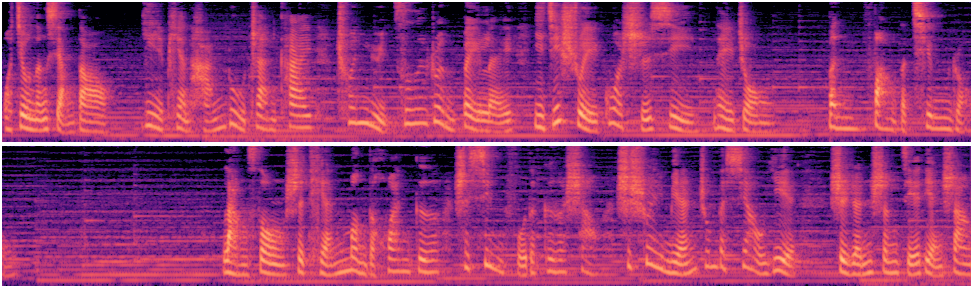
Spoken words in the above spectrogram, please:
我就能想到叶片寒露绽开，春雨滋润蓓蕾，以及水过石隙那种奔放的轻柔。朗诵是甜梦的欢歌，是幸福的歌哨，是睡眠中的笑靥，是人生节点上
